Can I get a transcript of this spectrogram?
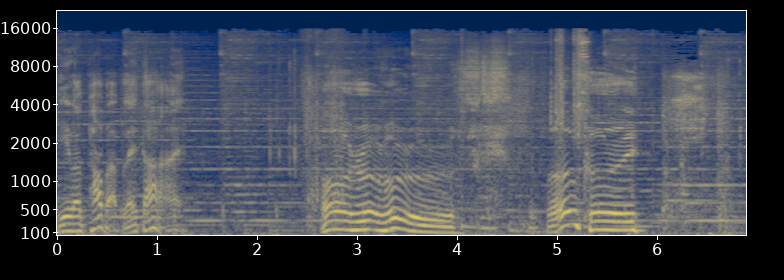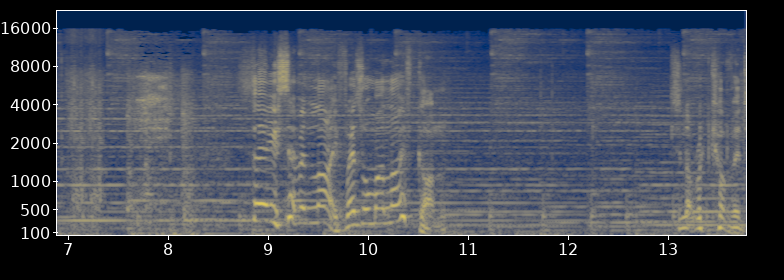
You will probably die. Oh, okay. 37 life. Where's all my life gone? Is it not recovered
